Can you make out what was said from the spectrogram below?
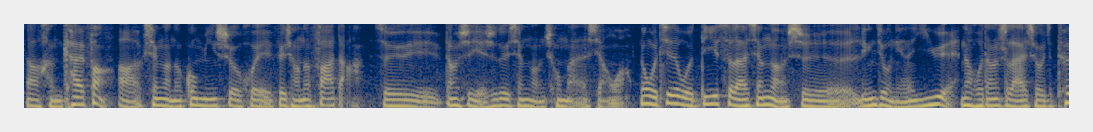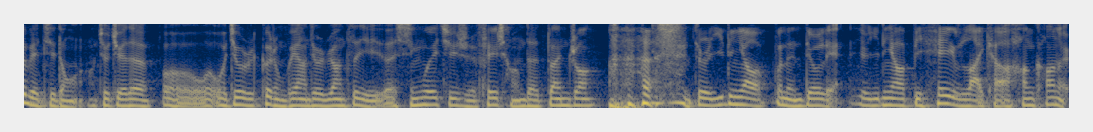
啊，很开放啊，香港的公民社会非常的发达，所以当时也是对香港充满了向往。那我记得我第一次来香港是零九年的一月，那我当时来的时候就特别激动，就觉得我我我就是各种各样，就是让自己的行为举止非常。的端庄，就是一定要不能丢脸，就一定要 behave like a Hong Konger，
